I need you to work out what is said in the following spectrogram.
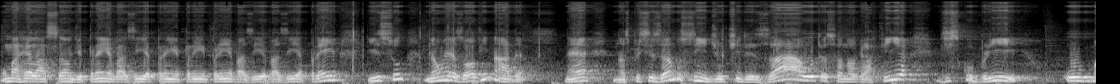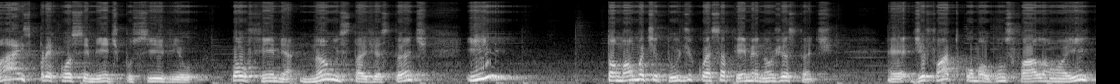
uma relação de prenha, vazia, prenha, prenha, prenha, vazia, vazia, prenha, isso não resolve nada. Né? Nós precisamos sim de utilizar a ultrassonografia, descobrir o mais precocemente possível qual fêmea não está gestante e tomar uma atitude com essa fêmea não gestante. É, de fato, como alguns falam aí,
